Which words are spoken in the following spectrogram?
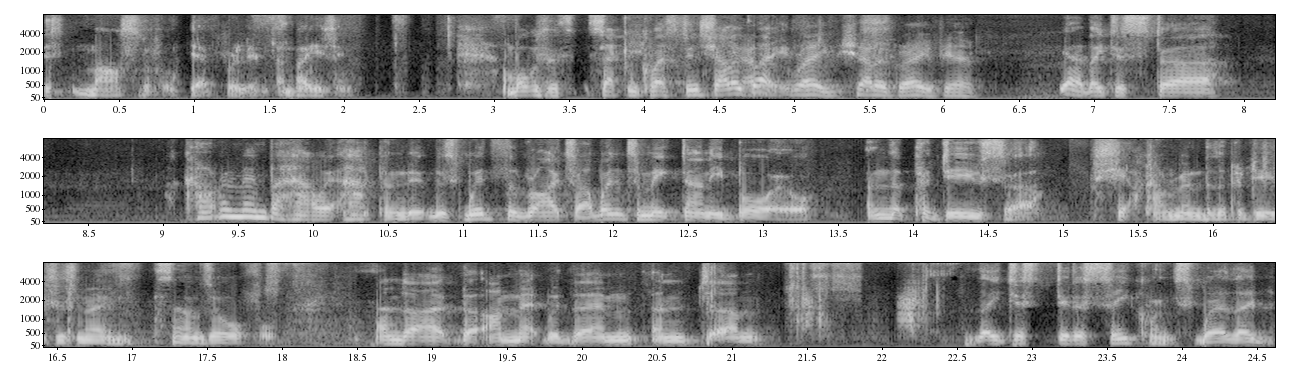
just masterful. Yeah, brilliant, amazing. And what was the second question? Shallow, Shallow grave. Grave. Shallow Grave, yeah. Yeah, they just. Uh, I can't remember how it happened. It was with the writer. I went to meet Danny Boyle and the producer. Shit, I can't remember the producer's name. Sounds awful. And I, but I met with them, and um, they just did a sequence where they.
